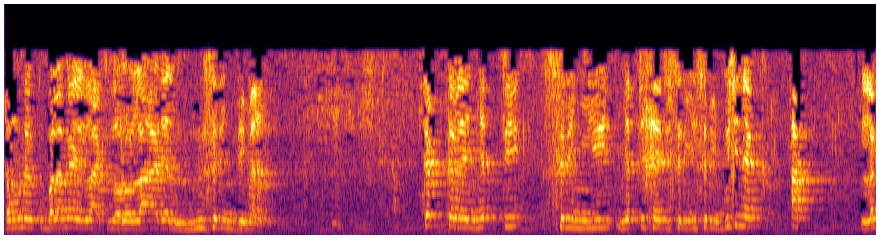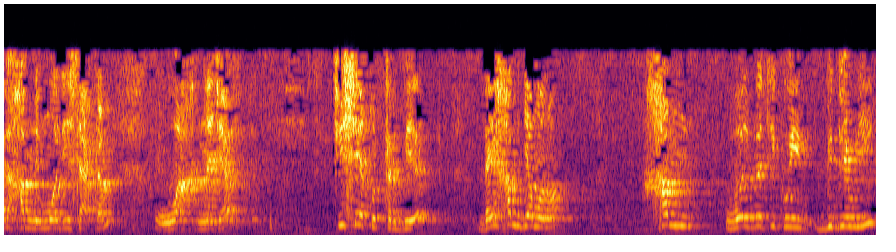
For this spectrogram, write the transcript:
te mu ne ko bala ngay laaj loolu laajal nu sëriñ bi mel tekkale ñetti sëriñ yi ñetti xeeti sëriñ yi sëriñ bu ci nekk ak la nga xam ne moo di sàttam wax na ca ci cheikhu tarbiya day xam jamono xam wëlbatikuy biddéew yi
